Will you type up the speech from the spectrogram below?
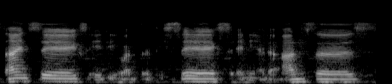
is 96, 8136, any other answers?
